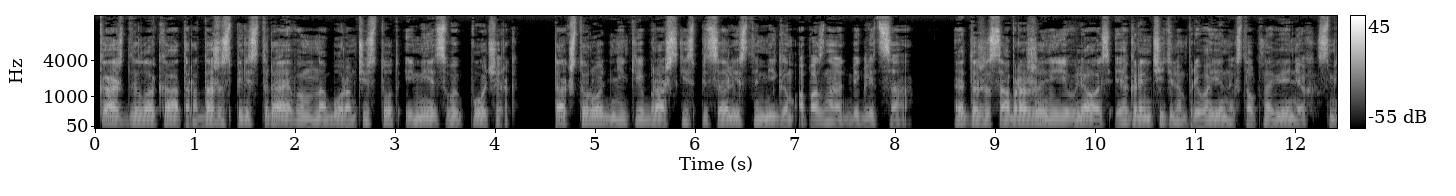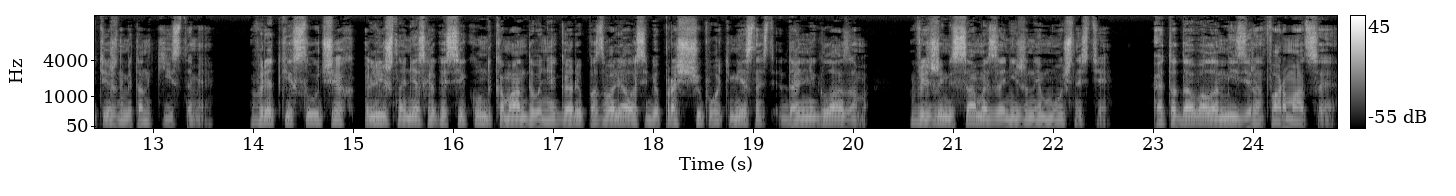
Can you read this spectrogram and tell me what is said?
Каждый локатор, даже с перестраиваемым набором частот, имеет свой почерк, так что родненькие бражские специалисты мигом опознают беглеца. Это же соображение являлось и ограничителем при военных столкновениях с мятежными танкистами. В редких случаях лишь на несколько секунд командование горы позволяло себе прощупывать местность дальнеглазом в режиме самой заниженной мощности. Это давало мизер информации.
